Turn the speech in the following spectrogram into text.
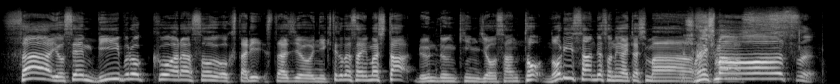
さあ予選 B ブロックを争うお二人スタジオに来てくださいましたルンルン金城さんとのりさんですお願いいたしますお願いします。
